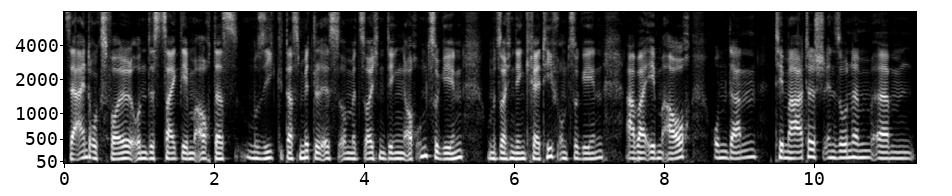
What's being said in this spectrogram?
sehr eindrucksvoll. Und es zeigt eben auch, dass Musik das Mittel ist, um mit solchen Dingen auch umzugehen, um mit solchen Dingen kreativ umzugehen, aber eben auch, um dann thematisch in so einem ähm,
